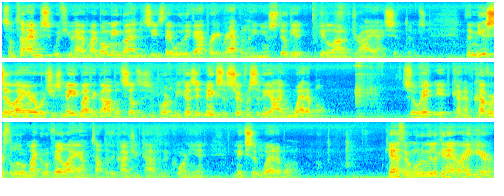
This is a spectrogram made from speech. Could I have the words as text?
sometimes if you have meibomian gland disease, they will evaporate rapidly and you'll still get, get a lot of dry eye symptoms. The mucin layer, which is made by the goblet cells, is important because it makes the surface of the eye wettable. So it, it kind of covers the little microvilli on top of the conjunctiva and the cornea, makes it wettable. Catherine, what are we looking at right here?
